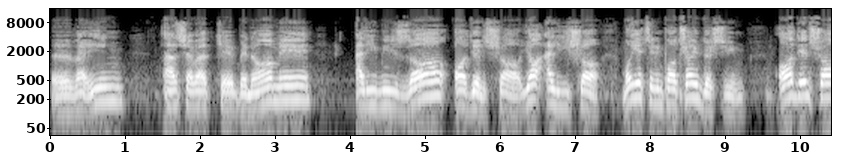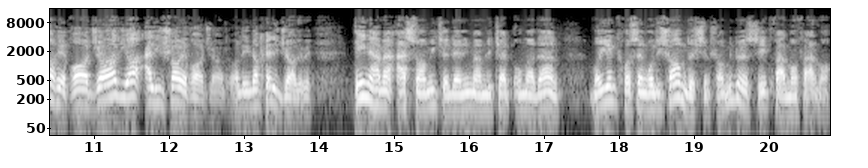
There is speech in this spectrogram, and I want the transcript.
و این عرض شود که به نام علی میرزا عادل شاه یا علی شاه. ما یه چنین پادشاهیم داشتیم. عادل شاه قاجار یا علی شاه قاجار؟ حالا اینا خیلی جالبه. این همه اسامی که در این مملکت اومدن ما یک حسین قلی شاه هم داشتیم. شما می‌دونستید فرمان فرما.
